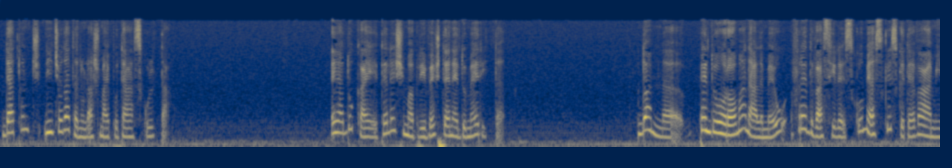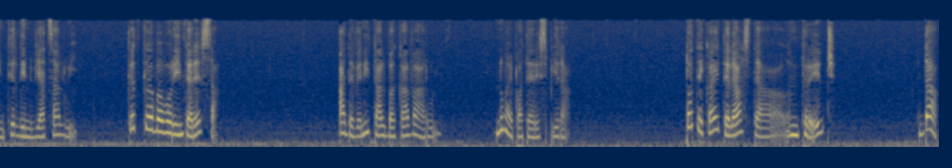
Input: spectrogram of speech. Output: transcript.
De atunci, niciodată nu l-aș mai putea asculta. Îi aduc caietele și mă privește nedumerită. Doamnă, pentru un roman al meu, Fred Vasilescu mi-a scris câteva amintiri din viața lui. Cred că vă vor interesa." A devenit albă cavarul. Nu mai poate respira. Toate caietele astea întregi?" Da."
